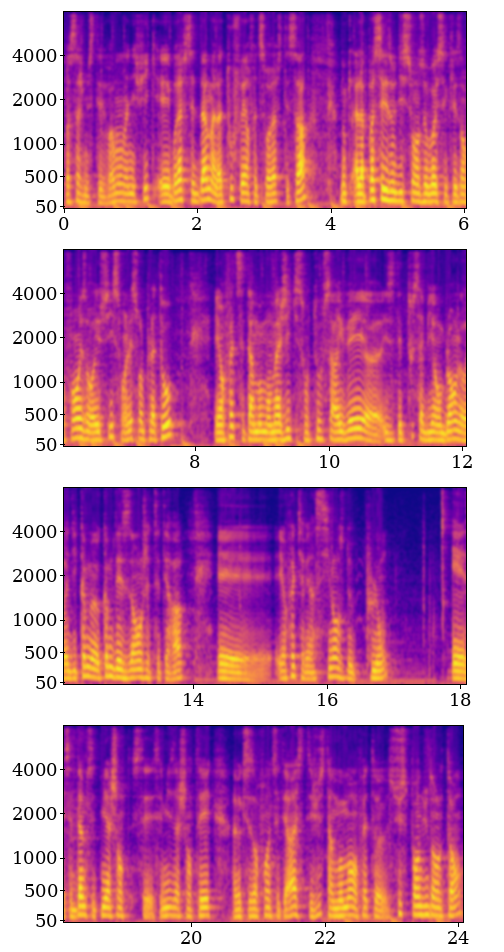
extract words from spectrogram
passage, mais c'était vraiment magnifique. Et bref, cette dame, elle a tout fait. En fait, son rêve, c'était ça. Donc, elle a passé les auditions à The Voice avec les enfants. Ils ont réussi, ils sont allés sur le plateau. Et en fait, c'était un moment magique. Ils sont tous arrivés. Euh, ils étaient tous habillés en blanc. On leur a dit comme, euh, comme des anges, etc. Et, et en fait, il y avait un silence de plomb. Et cette dame s'est mise, à chanter avec ses enfants, etc. Et c'était juste un moment en fait euh, suspendu dans le temps.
